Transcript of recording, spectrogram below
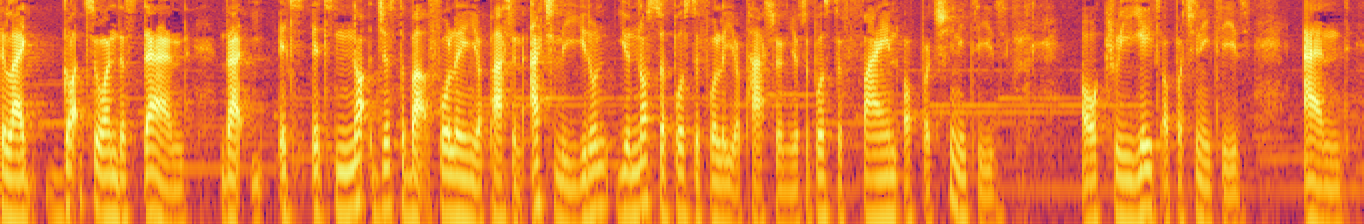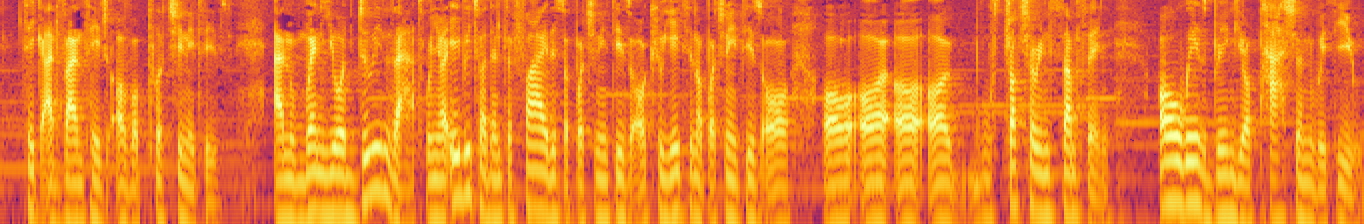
till I got to understand that it's it's not just about following your passion. Actually, you don't you're not supposed to follow your passion. You're supposed to find opportunities or create opportunities and take advantage of opportunities. And when you're doing that, when you're able to identify these opportunities or creating opportunities or or or, or, or structuring something, always bring your passion with you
